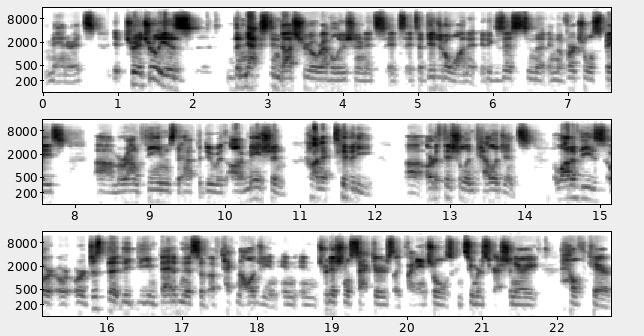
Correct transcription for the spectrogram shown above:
manner. It's it, tr- it truly is the next industrial revolution, and it's it's it's a digital one. It, it exists in the in the virtual space um, around themes that have to do with automation, connectivity, uh, artificial intelligence. A lot of these, or, or, or just the, the, the, embeddedness of, of technology in, in, in traditional sectors like financials, consumer discretionary, healthcare.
